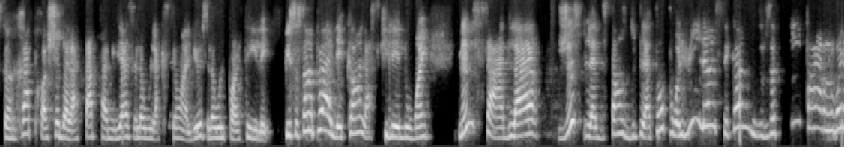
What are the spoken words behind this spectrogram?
se rapprocher de la table familiale. C'est là où l'action a lieu, c'est là où le party est. Puis il se sent un peu à l'écart lorsqu'il est loin. Même si ça a l'air juste la distance du plateau, pour lui, là, c'est comme vous êtes hyper loin.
